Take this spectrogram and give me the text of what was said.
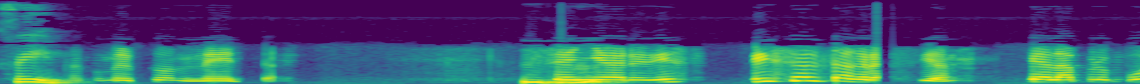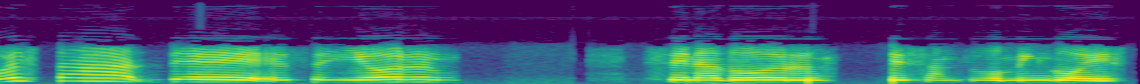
Sí. Con. Señores, dice, dice Altagracia que a la propuesta del señor senador de Santo Domingo Este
